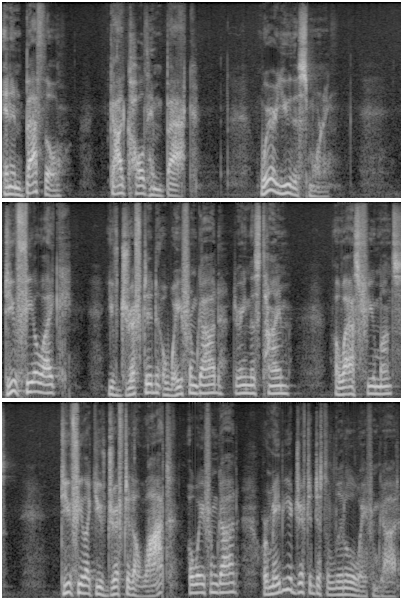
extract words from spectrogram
And in Bethel, God called him back. Where are you this morning? Do you feel like you've drifted away from God during this time, the last few months? Do you feel like you've drifted a lot away from God? Or maybe you drifted just a little away from God?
